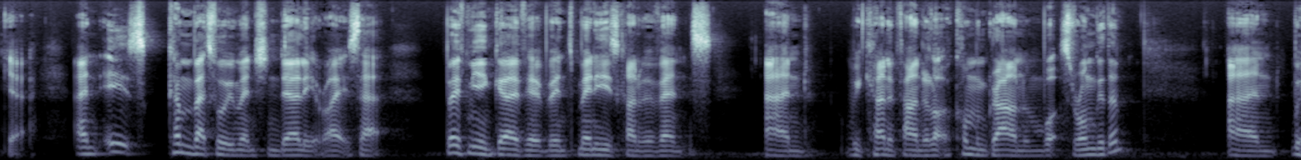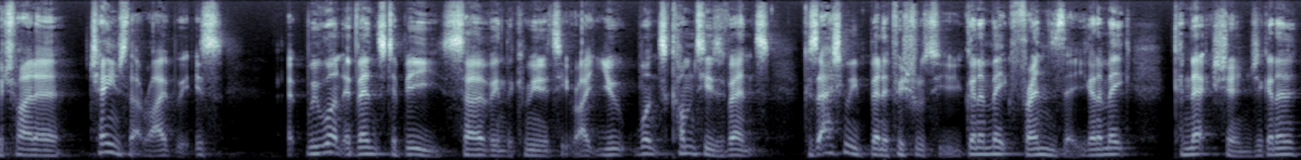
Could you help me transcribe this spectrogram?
Yeah. And it's coming back to what we mentioned earlier, right? It's that both me and Gervy have been to many of these kind of events and we kind of found a lot of common ground on what's wrong with them. And we're trying to change that, right? It's, we want events to be serving the community, right? You want to come to these events because it's actually be beneficial to you. You're going to make friends there. You're going to make connections. You're going to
